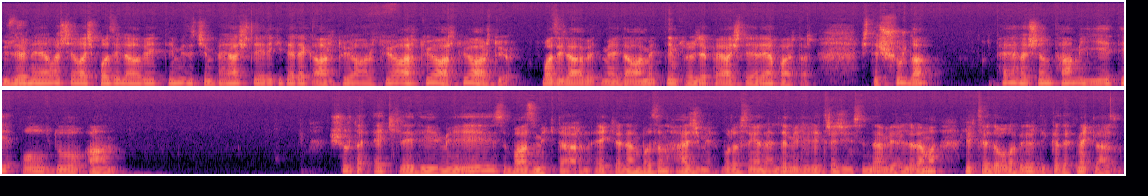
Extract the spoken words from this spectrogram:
Üzerine yavaş yavaş baz ilave ettiğimiz için pH değeri giderek artıyor, artıyor, artıyor, artıyor, artıyor. Baz ilave etmeye devam ettiğim sürece pH değeri hep artar. İşte şurada pH'ın tam 7 olduğu an Şurada eklediğimiz baz miktarını, eklenen bazın hacmi. Burası genelde mililitre cinsinden verilir ama litrede olabilir. Dikkat etmek lazım.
